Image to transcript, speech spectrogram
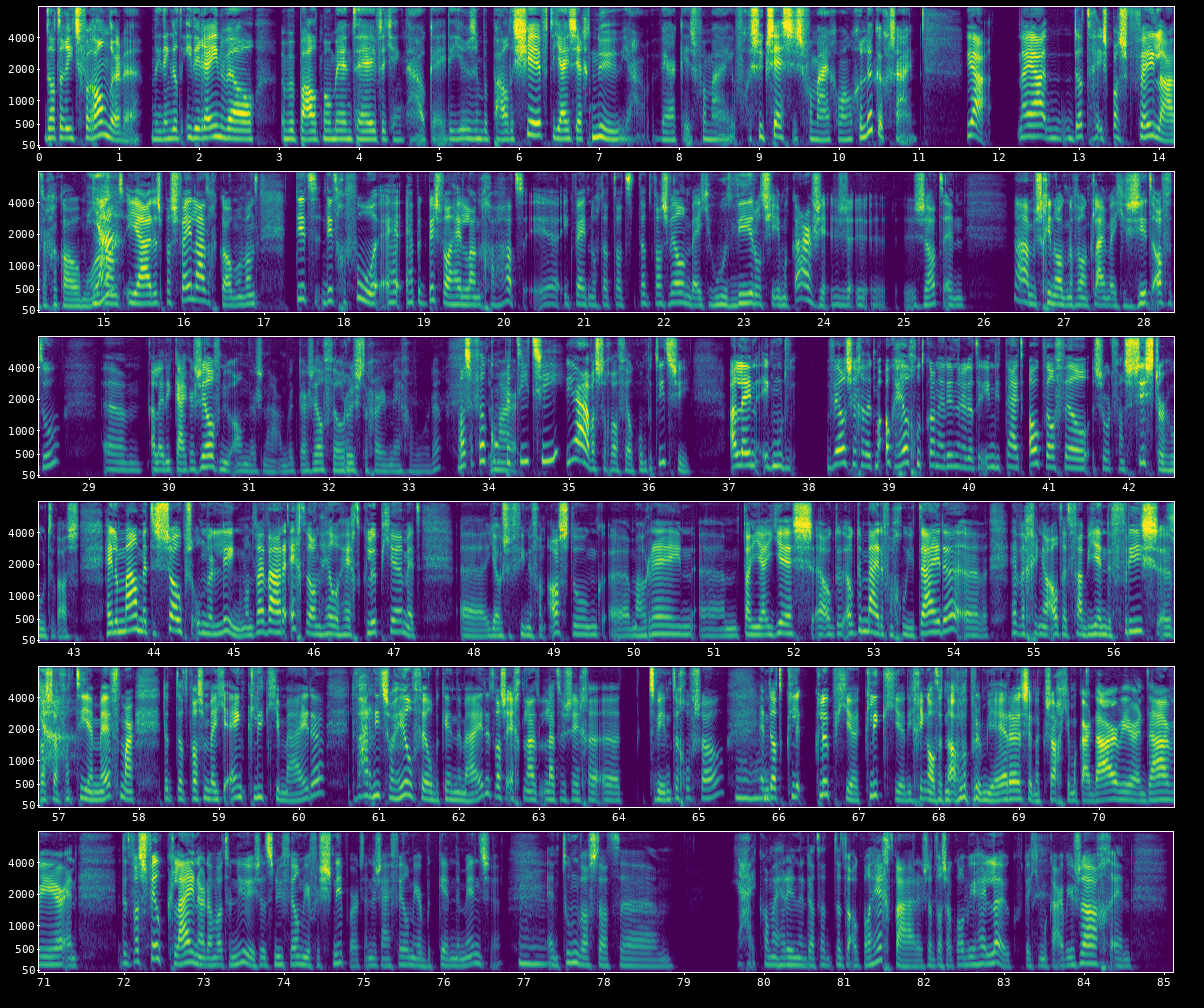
dat er iets veranderde? Want ik denk dat iedereen wel een bepaald moment heeft dat je denkt, nou oké, hier is een bepaalde shift. Jij zegt nu, ja, werk is voor mij of succes is voor mij gewoon gelukkig zijn. Ja, Nou ja, dat is pas veel later gekomen hoor. Ja? Want, ja, dat is pas veel later gekomen. Want dit, dit gevoel he- heb ik best wel heel lang gehad. Eh, ik weet nog dat dat, dat was wel een beetje hoe het wereldje in elkaar eh, eh, zat. En nou, misschien ook nog wel een klein beetje zit af en toe. Ehm, alleen ik kijk er zelf nu anders naar. Omdat ik daar zelf veel rustiger in ben geworden. Was er veel Maar- competitie? Ja, was toch wel veel competitie. Alleen ik moet wel zeggen dat ik me ook heel goed kan herinneren dat er in die tijd ook wel veel soort van sisterhood was. Helemaal met de soaps onderling. Want wij waren echt wel een heel hecht clubje met eh Josephine van Asdonk, eh Maureen, ehm, Tanja Jes, eh, ook, de, ook de meiden van Goede Tijden. Hè, we gingen altijd Fabienne de Vries, was dan van TMF, maar dat, dat was een beetje één kliekje meiden. Er waren niet zo heel veel bekende meiden. Het was echt, laat- laten we zeggen, twintig of zo. En dat cl- clubje, klikje, die ging altijd naar alle premières. En dan zag je elkaar daar weer en daar weer. En dat was veel kleiner dan wat er nu is. Dat is nu veel meer versnipperd. En er zijn veel meer bekende mensen. En toen was dat... ehm, ja, ik kan me herinneren dat, dat, dat we ook wel hecht waren. Dus dat was ook wel weer heel leuk. Dat je elkaar weer zag. En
